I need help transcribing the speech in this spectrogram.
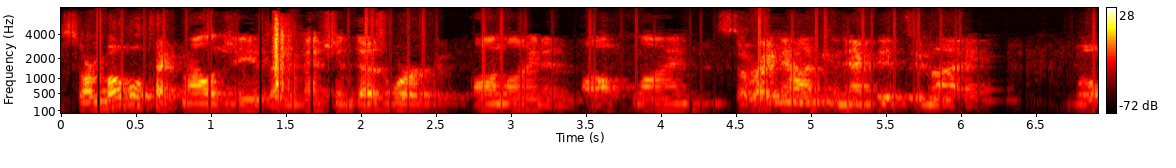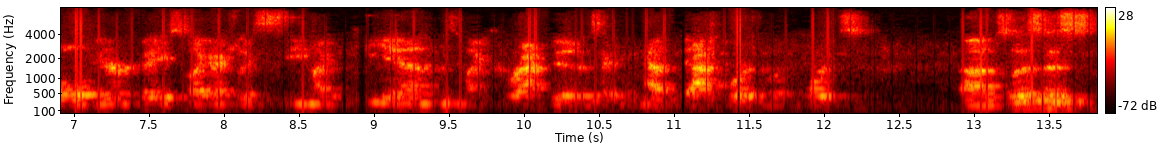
so our mobile technology, as I mentioned, does work online and offline. So right now I'm connected to my mobile interface, so I can actually see my PMs, my correctives, I can have dashboards and reports. Um, so this is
